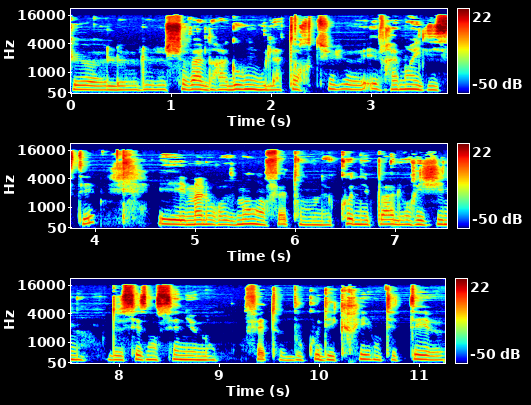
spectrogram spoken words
que le, cheval dragon ou la tortue euh, ait vraiment existé. Et malheureusement, en fait, on ne connaît pas l'origine de ces enseignements. En fait, beaucoup d'écrits ont été euh,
